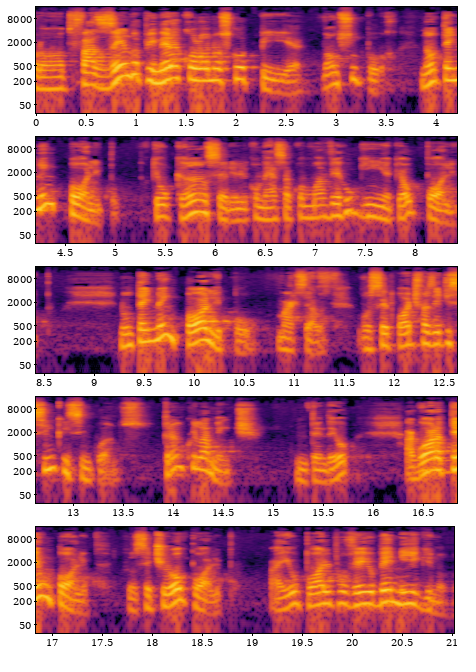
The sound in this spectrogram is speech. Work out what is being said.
Pronto, fazendo a primeira colonoscopia, vamos supor, não tem nem pólipo. Porque o câncer, ele começa como uma verruguinha, que é o pólipo. Não tem nem pólipo, Marcela. Você pode fazer de 5 em 5 anos, tranquilamente. Entendeu? Agora tem um pólipo. Você tirou o pólipo. Aí o pólipo veio benigno.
